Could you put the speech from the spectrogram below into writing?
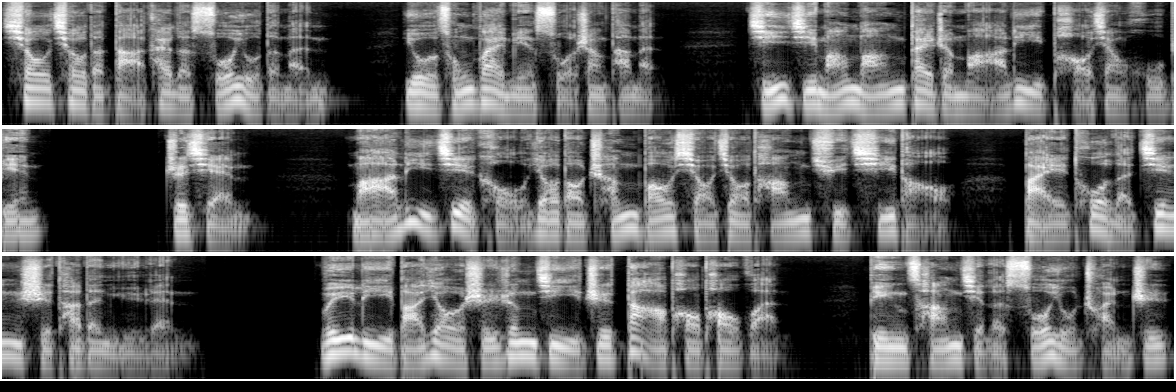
悄悄地打开了所有的门，又从外面锁上他们，急急忙忙带着玛丽跑向湖边。之前，玛丽借口要到城堡小教堂去祈祷，摆脱了监视她的女人。威利把钥匙扔进一只大炮炮管，并藏起了所有船只，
